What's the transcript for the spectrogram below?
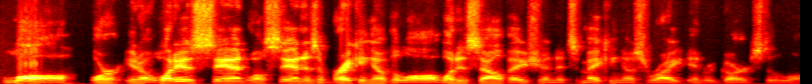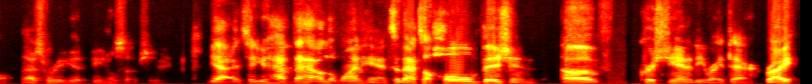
law, or you know, what is sin? Well, sin is a breaking of the law. What is salvation? It's making us right in regards to the law. That's where you get penal substitution. Yeah, and so you have that on the one hand. So that's a whole vision of Christianity right there, right?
